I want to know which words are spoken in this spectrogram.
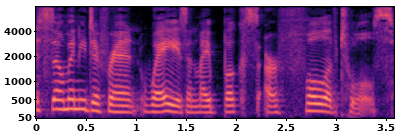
so many different ways. And my books are full of tools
